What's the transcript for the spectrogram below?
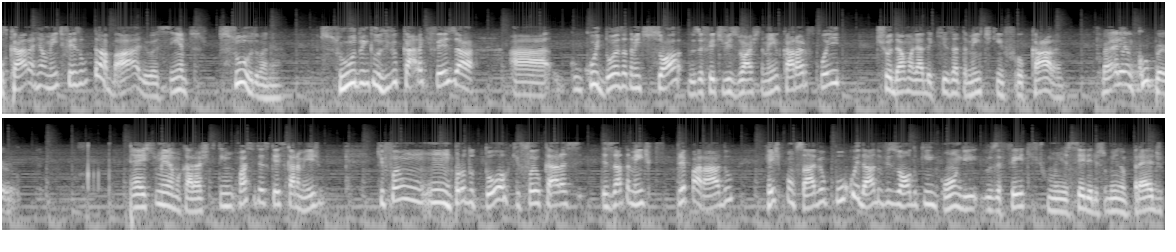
o cara realmente fez um trabalho assim absurdo, mano. Absurdo, inclusive o cara que fez a, a cuidou exatamente só dos efeitos visuais também. O cara foi Deixa eu dar uma olhada aqui exatamente quem foi o cara. Brian Cooper. É isso mesmo, cara. Acho que tem quase certeza que é esse cara mesmo. Que foi um, um produtor que foi o cara exatamente preparado, responsável por cuidar do visual do King Kong, dos efeitos, como ia ser ele subindo no prédio,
